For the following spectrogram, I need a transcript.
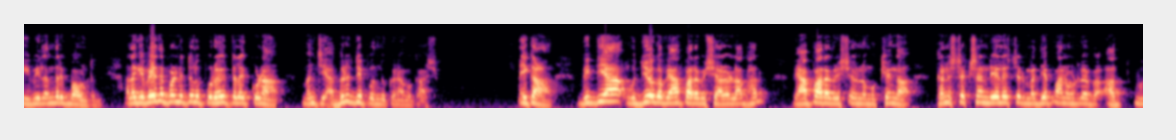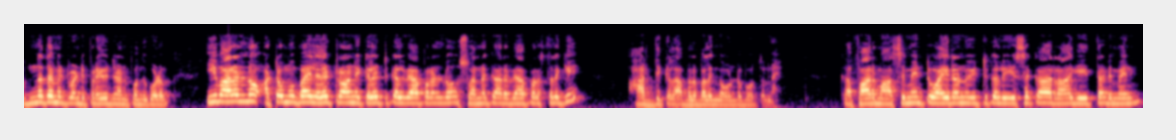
ఈ వీళ్ళందరికీ బాగుంటుంది. అలాగే వేద పండితులు పురోహితులకు కూడా మంచి అభివృద్ధి పొందుకునే అవకాశం. ఇక విద్య ఉద్యోగ వ్యాపార విషయాలు లాభాలు. వ్యాపార విషయంలో ముఖ్యంగా కన్స్ట్రక్షన్ రియల్ ఎస్టేట్ మద్యపానం ఉన్నతమైనటువంటి ప్రయోజనాన్ని పొందుకోవడం ఈ వారంలో ఆటోమొబైల్ ఎలక్ట్రానిక్ ఎలక్ట్రికల్ వ్యాపారంలో స్వర్ణకార వ్యాపారస్తులకి ఆర్థిక లాభాలు బలంగా ఉండబోతున్నాయి. ఫార్మా సిమెంటు ఐరన్ ఇటుకలు ఇసుక రాగి ఇత్తడి మైనింగ్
